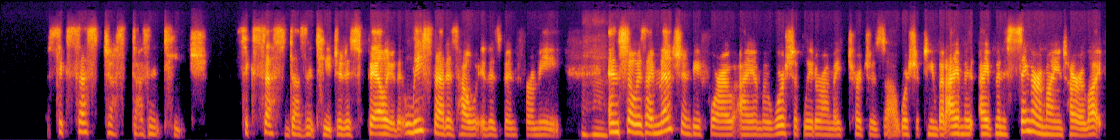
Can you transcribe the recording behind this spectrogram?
success just doesn't teach. Success doesn't teach. It is failure. At least that is how it has been for me. Mm-hmm. And so, as I mentioned before, I, I, am a worship leader on my church's uh, worship team, but I am a, I've been a singer my entire life.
